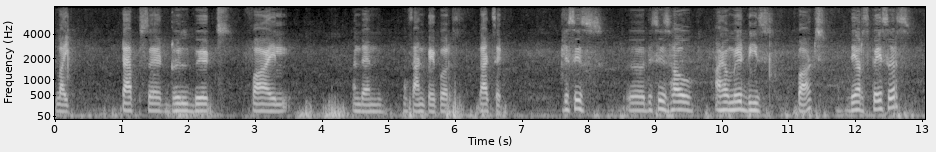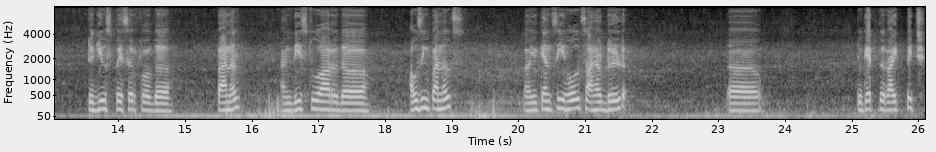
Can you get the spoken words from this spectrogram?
like tap set drill bits file and then sandpapers that's it. This is uh, this is how I have made these parts. They are spacers to give spacer for the panel. And these two are the housing panels. Uh, you can see holes I have drilled uh, to get the right pitch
